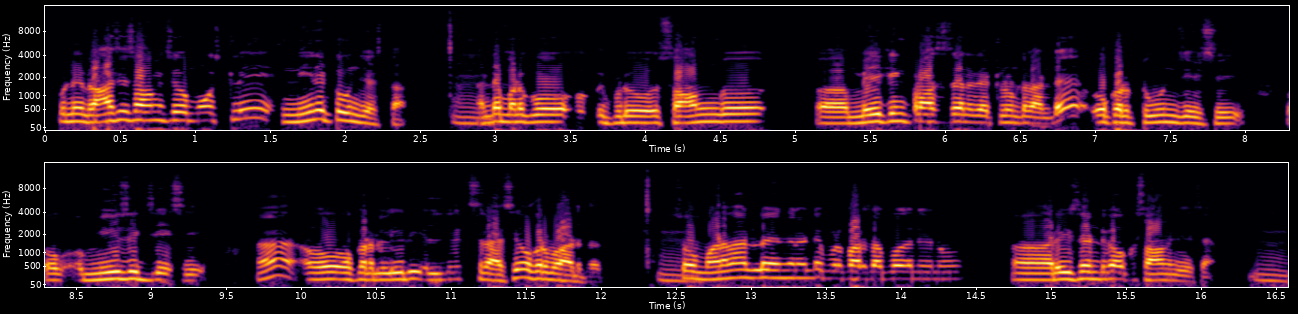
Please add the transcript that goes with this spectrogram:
ఇప్పుడు నేను రాసే సాంగ్స్ మోస్ట్లీ నేనే ట్యూన్ చేస్తా Hmm. అంటే మనకు ఇప్పుడు సాంగ్ మేకింగ్ ప్రాసెస్ అనేది ఎట్లుంటది అంటే ఒకరు ట్యూన్ చేసి మ్యూజిక్ చేసి ఒకరు లిరిక్స్ రాసి ఒకరు పాడతారు Hmm. సో మన దాంట్లో ఏంటంటే ఇప్పుడు ఫర్ సపోజ్ నేను రీసెంట్గా ఒక సాంగ్ చేశాను Hmm.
